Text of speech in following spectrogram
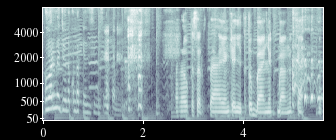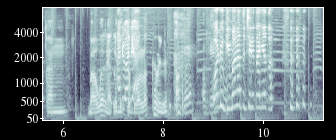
keluarin aja unek-uneknya di sini silakan. kalau peserta yang kayak gitu tuh banyak banget kak. Bukan bawel ya lebih Aduh, ke ada- bolot kali ya. Oke, oke. waduh gimana tuh ceritanya tuh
